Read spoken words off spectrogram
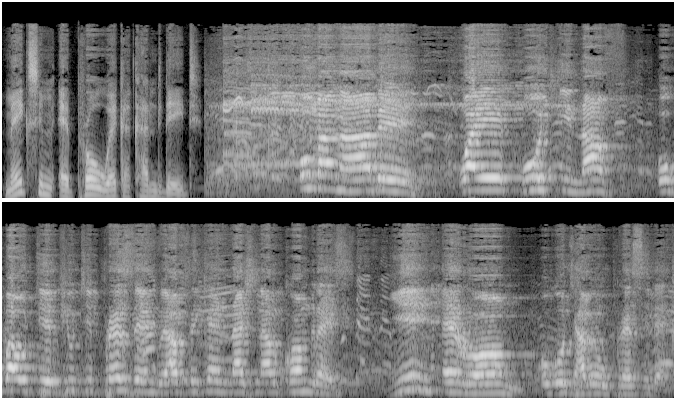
makes him a pro-worker candidate. Good enough ukuba deputy president we-African National Congress yini errong ukuthi abe upresident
